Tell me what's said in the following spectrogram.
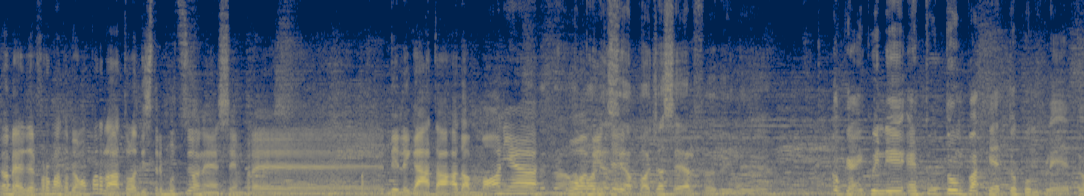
vabbè del formato abbiamo parlato, la distribuzione è sempre delegata ad Ammonia No, o Ammonia avete si appoggia self, quindi Ok, quindi è tutto un pacchetto completo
